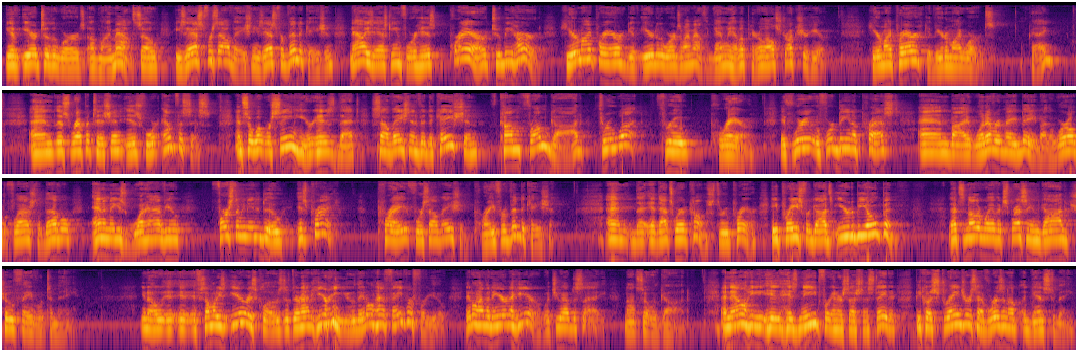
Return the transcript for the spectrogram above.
Give ear to the words of my mouth. So he's asked for salvation, he's asked for vindication. Now he's asking for his prayer to be heard. Hear my prayer, give ear to the words of my mouth. Again, we have a parallel structure here. Hear my prayer, give ear to my words. Okay? And this repetition is for emphasis. And so what we're seeing here is that salvation and vindication come from God through what? Through prayer. If we're if we're being oppressed and by whatever it may be, by the world, the flesh, the devil, enemies, what have you, first thing we need to do is pray pray for salvation, pray for vindication. And that's where it comes through prayer. He prays for God's ear to be open. That's another way of expressing God, show favor to me. You know, if somebody's ear is closed, if they're not hearing you, they don't have favor for you. They don't have an ear to hear what you have to say. Not so with God. And now he, his need for intercession is stated because strangers have risen up against me.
